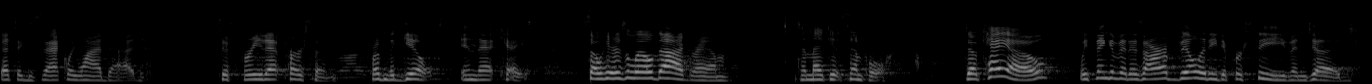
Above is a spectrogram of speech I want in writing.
That's exactly why I died, to free that person from the guilt in that case. So here's a little diagram to make it simple. Dokeo, we think of it as our ability to perceive and judge,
